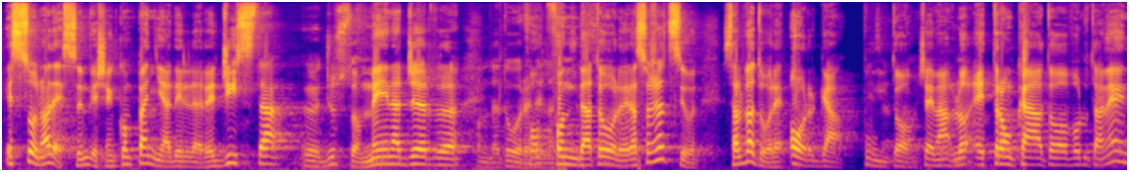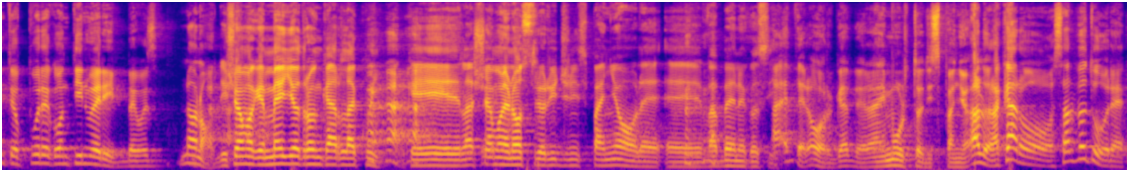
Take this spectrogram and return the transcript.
e sono adesso invece in compagnia del regista, eh, giusto, manager, fondatore, fo- dell'associazione. fondatore dell'associazione, Salvatore Orga. Punto. Cioè, ma lo, è troncato volutamente oppure continuerebbe? così? No, no, diciamo che è meglio troncarla qui, che lasciamo le nostre origini spagnole e va bene così. Ah, è vero, Orga, è vero, hai molto di spagnolo. Allora, caro Salvatore,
